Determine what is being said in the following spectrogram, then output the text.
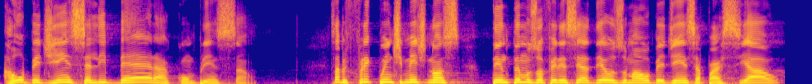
A obediência libera a compreensão. Sabe, frequentemente nós tentamos oferecer a Deus uma obediência parcial,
